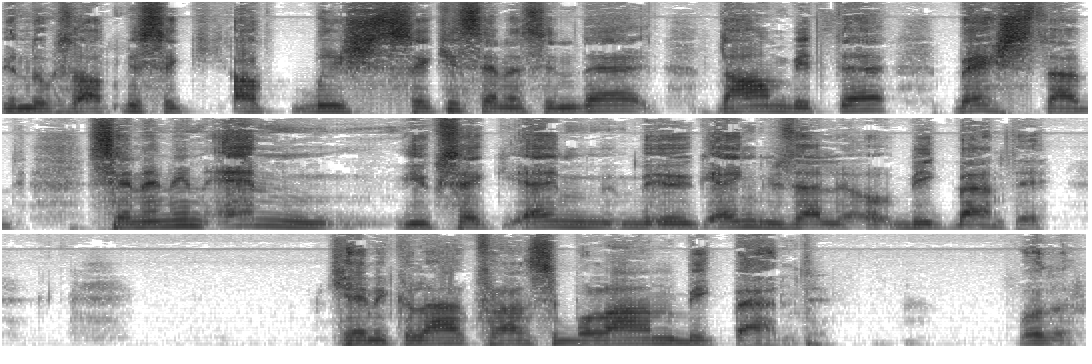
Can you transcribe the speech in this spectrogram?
1968 68 senesinde Downbeat'te 5 star senenin en yüksek en büyük en güzel big band'i. Kenny Clark, Francis Bolan Big Band. Budur.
